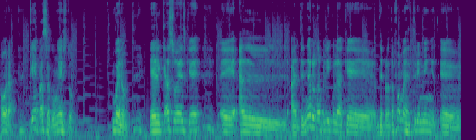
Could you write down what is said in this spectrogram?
Ahora, ¿qué pasa con esto? Bueno, el caso es que eh, al, tener una película que de plataformas de streaming eh,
